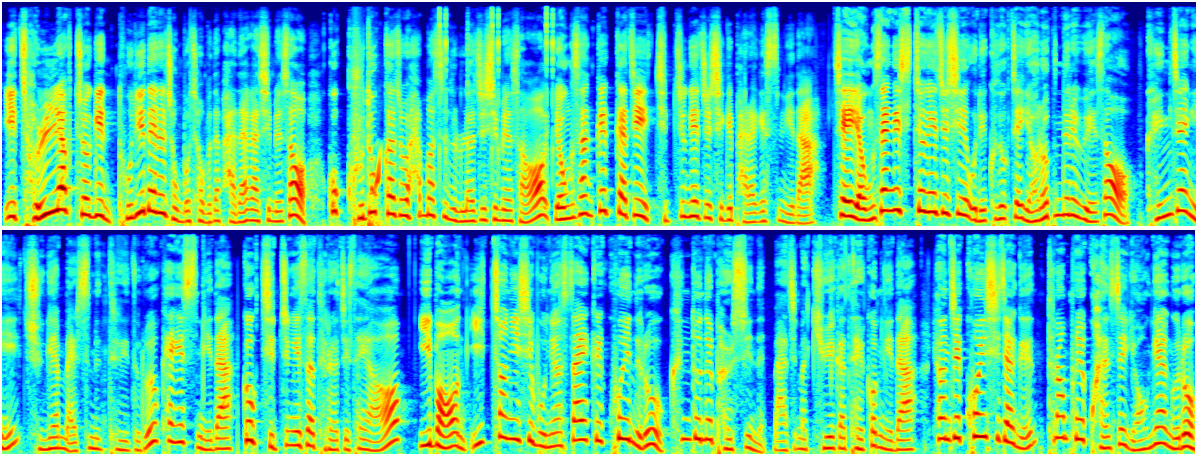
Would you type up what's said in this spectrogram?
이 전략적인 돈이 되는 정보 전부 다 받아가시면서 꼭 구독과 좋아요 한 번씩 눌러주시면서 영상 끝까지 집중해 주시기 바라겠습니다. 제 영상을 시청해 주신 우리 구독자 여러분들을 위해서 굉장히 중요한 말씀을 드리도록 하겠습니다. 꼭 집중해서 들어주세요. 이번 2025년 사이클 코인으로 큰 돈을 벌 수 있는 마지막 기회가 될 겁니다. 현재 코인 시장은 트럼프의 관세 영향으로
